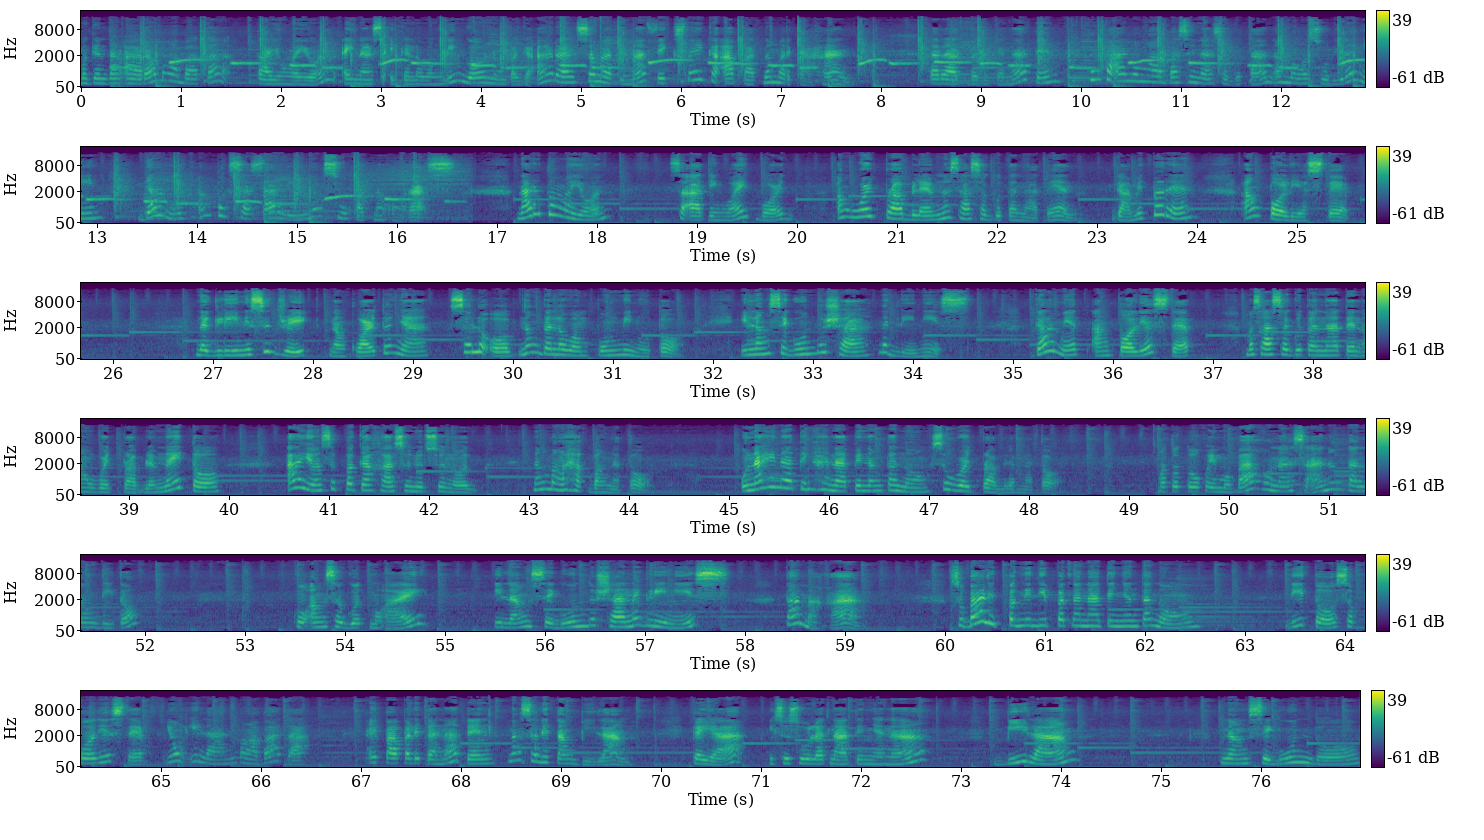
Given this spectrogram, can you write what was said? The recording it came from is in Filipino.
Magandang araw mga bata! Tayo ngayon ay nasa ikalawang linggo ng pag-aaral sa mathematics na ikaapat na markahan. Tara at balikan natin kung paano nga ba sinasagutan ang mga suliranin gamit ang pagsasalin ng sukat ng oras. Narito ngayon sa ating whiteboard ang word problem na sasagutan natin. Gamit pa rin ang polya step. Naglinis si Drake ng kwarto niya sa loob ng 20 minuto. Ilang segundo siya naglinis. Gamit ang polya step, masasagutan natin ang word problem na ito ayon sa pagkakasunod-sunod ng mga hakbang na to. Unahin nating hanapin ang tanong sa word problem na to. Matutukoy mo ba kung nasaan ang tanong dito? Kung ang sagot mo ay ilang segundo siya naglinis, tama ka. Subalit, pag nilipat na natin yung tanong, dito sa polyestep, yung ilan, mga bata, ay papalitan natin ng salitang bilang. Kaya, isusulat natin yan na bilang ng segundo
